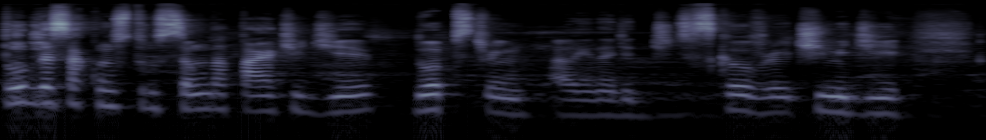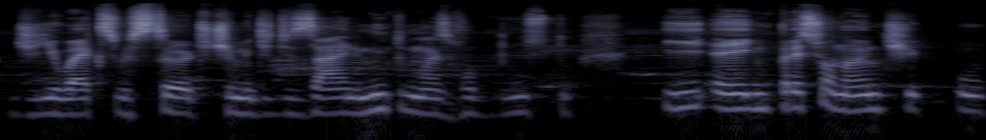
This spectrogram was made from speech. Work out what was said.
toda essa construção da parte de do upstream, ali, né, de, de discovery, o time de de UX Research, time de design muito mais robusto. E é impressionante o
